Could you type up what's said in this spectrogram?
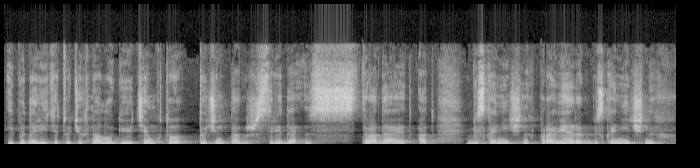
и подарить эту технологию тем, кто точно так же среда, страдает от бесконечных проверок, бесконечных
